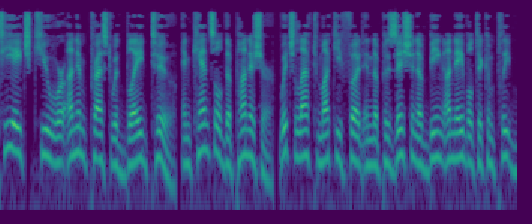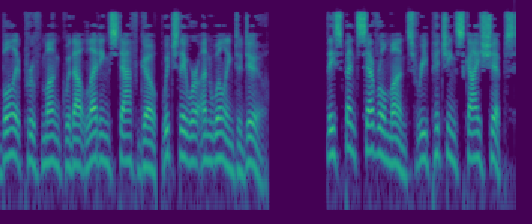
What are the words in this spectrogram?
THQ were unimpressed with Blade 2, and cancelled The Punisher, which left Mucky Foot in the position of being unable to complete Bulletproof Monk without letting staff go, which they were unwilling to do. They spent several months repitching Sky Ships,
